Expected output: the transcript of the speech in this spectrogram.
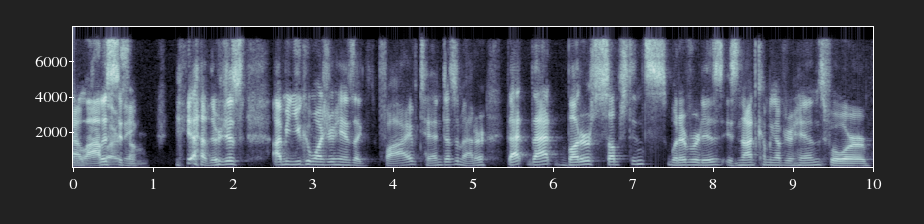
are like now something. Yeah, they're just. I mean, you can wash your hands like five, ten, doesn't matter. That that butter substance, whatever it is, is not coming off your hands for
